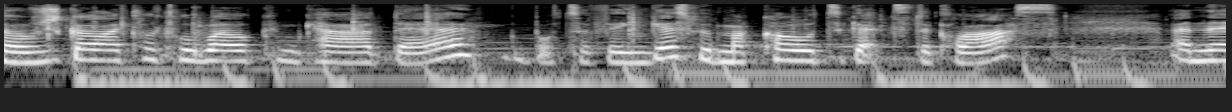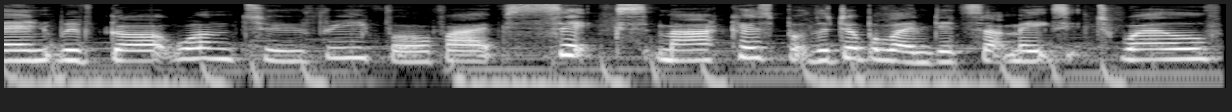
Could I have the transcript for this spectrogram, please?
So I've just got like a little welcome card there, Butterfingers with my code to get to the class. and then we've got one two three four five six markers but they're double ended so that makes it 12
